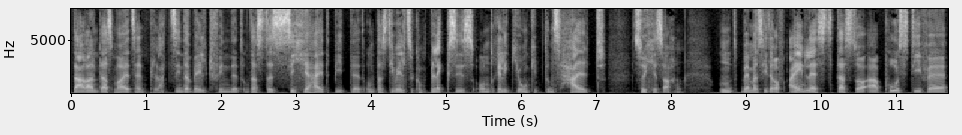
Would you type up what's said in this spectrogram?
daran, dass man jetzt einen Platz in der Welt findet und dass das Sicherheit bietet und dass die Welt so komplex ist und Religion gibt uns Halt, solche Sachen. Und wenn man sich darauf einlässt, dass da eine positive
